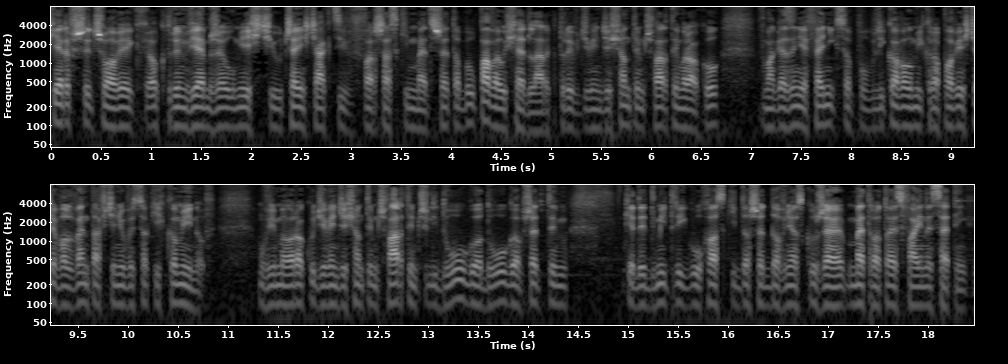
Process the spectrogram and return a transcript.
pierwszy człowiek, o którym wiem, że umieścił część akcji w warszawskim metrze, to był Paweł Siedlar, który w 1994 roku w magazynie Feniks opublikował mikropowieść Wolwenta w cieniu wysokich kominów. Mówimy o roku 94, czyli długo, długo przed tym kiedy Dmitrij Głuchowski doszedł do wniosku, że metro to jest fajny setting.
